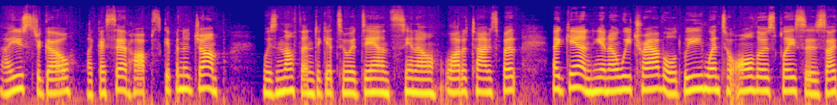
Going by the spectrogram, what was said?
I used to go, like I said, hop, skip and a jump. It was nothing to get to a dance, you know, a lot of times, but again, you know, we traveled. We went to all those places. I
